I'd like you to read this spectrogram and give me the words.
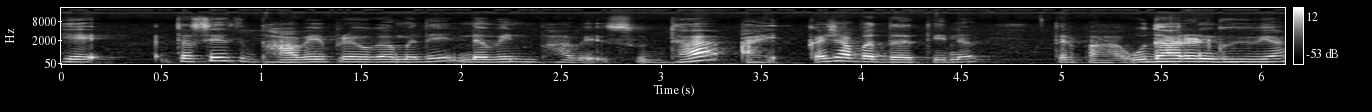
हे तसेच भावे प्रयोगामध्ये नवीन भावेसुद्धा आहे कशा पद्धतीनं? तर पहा उदाहरण घेऊया.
